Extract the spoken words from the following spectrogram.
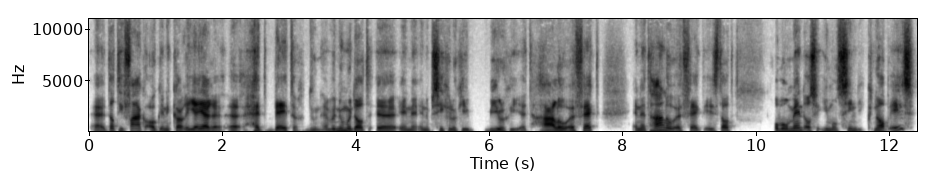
uh, dat die vaak ook in de carrière uh, het beter doen. En we noemen dat uh, in, in de psychologie, biologie het halo-effect. En het halo-effect is dat op het moment als we iemand zien die knap is,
